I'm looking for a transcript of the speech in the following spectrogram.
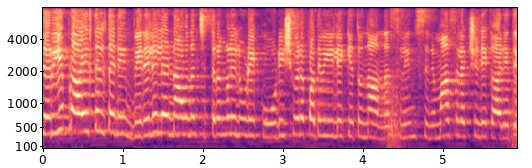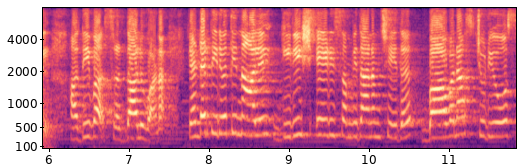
ചെറിയ പ്രായത്തിൽ തന്നെ വിരലിൽ എണ്ണാവുന്ന ചിത്രങ്ങളിലൂടെ കോടീശ്വര പദവിയിലേക്ക് എത്തുന്ന നസ്ലിൻ സിനിമാ സെലക്ഷന്റെ കാര്യത്തിൽ അതീവ ശ്രദ്ധാലുവാണ്. രണ്ടായിരത്തി ഇരുപത്തിനാലിൽ ഗിരീഷ് ഏഡി സംവിധാനം ചെയ്ത് Bhavana studios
